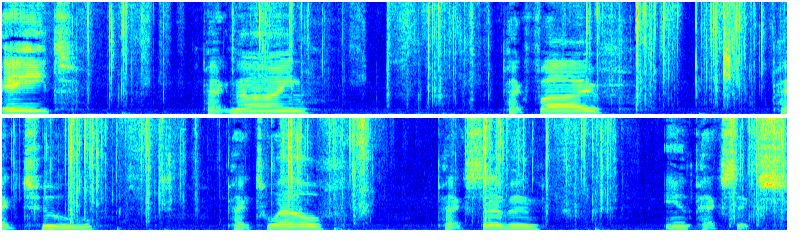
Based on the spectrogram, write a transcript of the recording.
8, pack 9, pack 5, pack 2, pack 12, pack 7, and pack 6.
